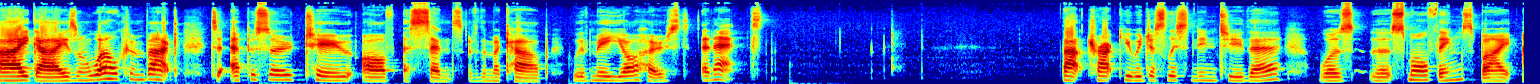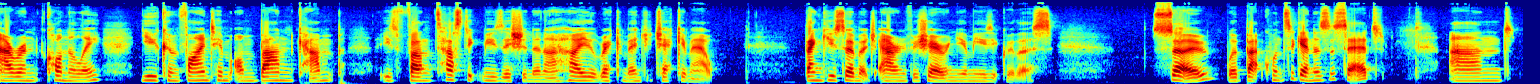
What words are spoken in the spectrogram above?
Hi, guys, and welcome back to episode two of A Sense of the Macabre with me, your host, Annette. That track you were just listening to there was The Small Things by Aaron Connolly. You can find him on Bandcamp. He's a fantastic musician, and I highly recommend you check him out. Thank you so much, Aaron, for sharing your music with us. So, we're back once again, as I said and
